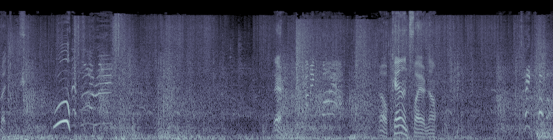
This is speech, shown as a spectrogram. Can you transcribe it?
Right. Woo! There. Oh, cannon fire now. Take cover!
